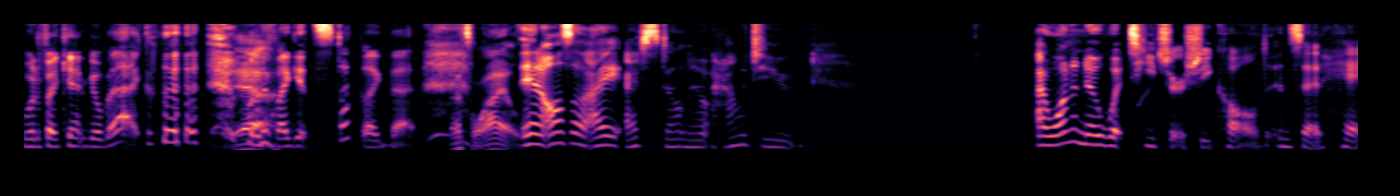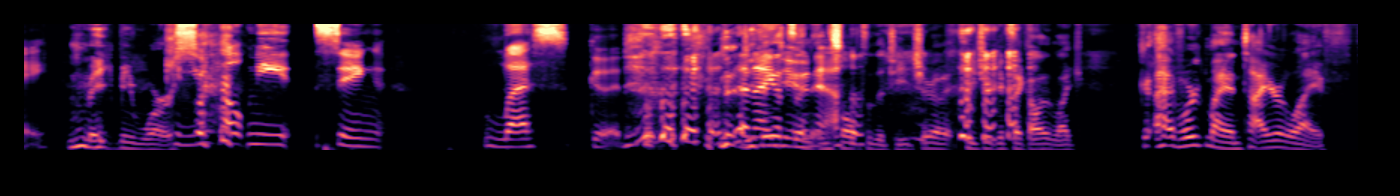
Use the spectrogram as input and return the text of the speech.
what if I can't go back? What if I get stuck like that? That's wild. And also, I I just don't know how would you. I want to know what teacher she called and said, "Hey, Make me worse. can you help me sing less good do you than I think it's do an now?" insult to the teacher? A teacher gets like all like, I've worked my entire life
